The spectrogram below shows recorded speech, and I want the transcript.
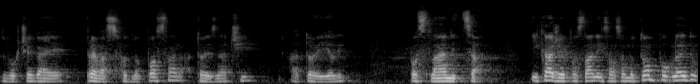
zbog čega je prevashodno poslan, a to je znači, a to je, jeli, poslanica. I kaže poslanik, sam sam u tom pogledu,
